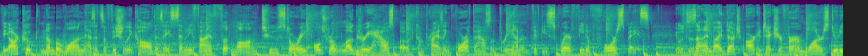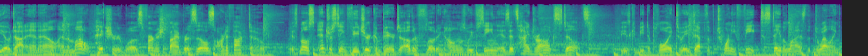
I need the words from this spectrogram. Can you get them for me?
the Arkup Number 1, as it's officially called, is a 75-foot-long, two-story, ultra-luxury houseboat comprising 4,350 square feet of floor space. It was designed by Dutch architecture firm Waterstudio.nl, and the model pictured was furnished by Brazil's Artefacto. Its most interesting feature compared to other floating homes we've seen is its hydraulic stilts. These can be deployed to a depth of 20 feet to stabilize the dwelling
